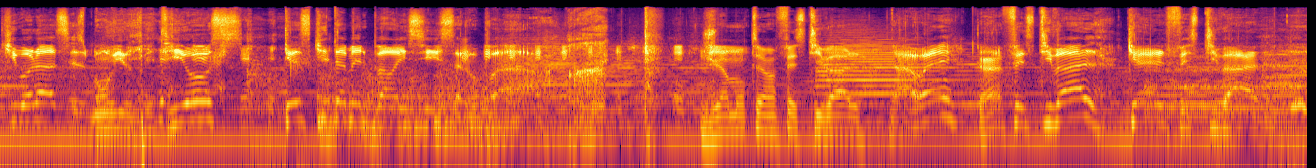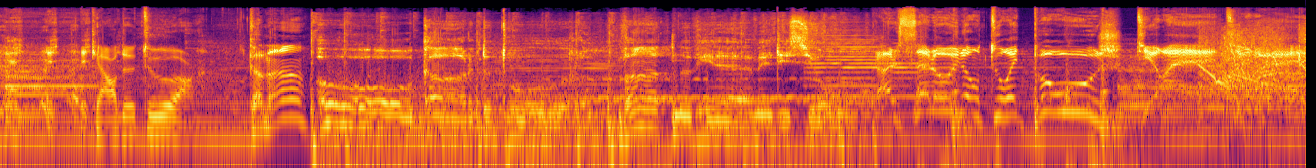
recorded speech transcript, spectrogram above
Qui voilà, c'est ce bon vieux Pétillos. Qu'est-ce qui t'amène par ici, salopard Je viens monter un festival. Ah ouais Un festival Quel festival Quart de tour. Comment Oh, quart de tour, 29e édition. Ah, le salaud, il est entouré de peau rouge Tirez Tirez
